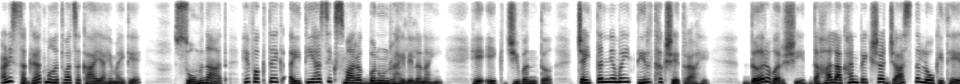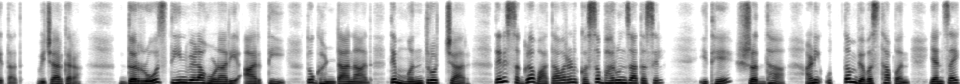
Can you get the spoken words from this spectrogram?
आणि सगळ्यात महत्वाचं काय आहे माहितीये? सोमनाथ हे फक्त एक ऐतिहासिक स्मारक बनून राहिलेलं नाही. हे एक जिवंत चैतन्यमयी तीर्थक्षेत्र आहे. दरवर्षी दहा लाखांपेक्षा जास्त लोक इथे येतात. विचार करा. दररोज तीन वेळा होणारी आरती तो घंटानाद ते मंत्रोच्चार त्याने सगळं वातावरण कसं भारून जात असेल? इथे श्रद्धा आणि उत्तम व्यवस्थापन यांचा एक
